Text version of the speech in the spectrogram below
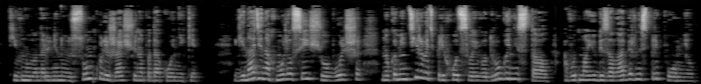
— кивнула на льняную сумку, лежащую на подоконнике. Геннадий нахмурился еще больше, но комментировать приход своего друга не стал, а вот мою безалаберность припомнил.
